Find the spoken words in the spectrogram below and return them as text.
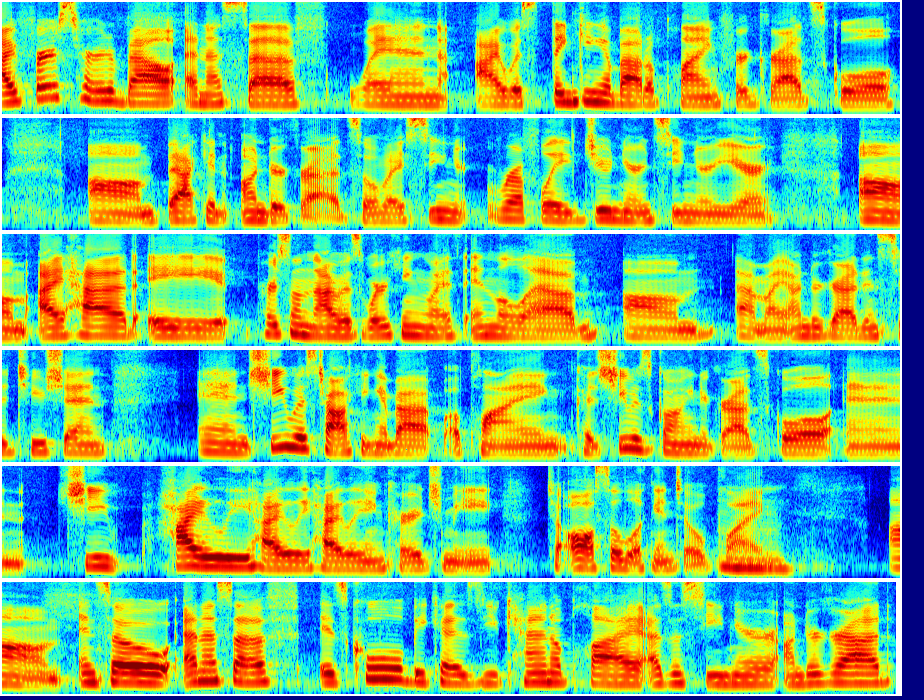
I first heard about NSF when I was thinking about applying for grad school um, back in undergrad. So my senior, roughly junior and senior year. Um, I had a person I was working with in the lab um, at my undergrad institution, and she was talking about applying because she was going to grad school, and she highly, highly, highly encouraged me to also look into applying. Um, and so NSF is cool because you can apply as a senior undergrad,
